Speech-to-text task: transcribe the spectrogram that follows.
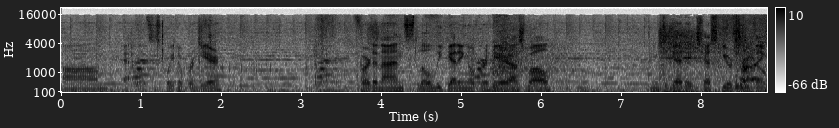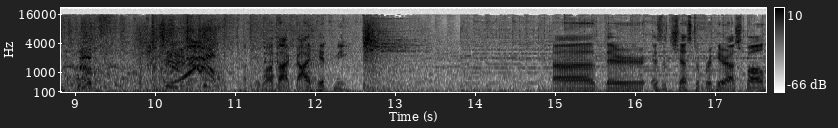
Um, yeah, let's just wait over here. Ferdinand slowly getting over here as well. Need to get a chest key or something. Okay, well that guy hit me. Uh, there is a chest over here as well.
